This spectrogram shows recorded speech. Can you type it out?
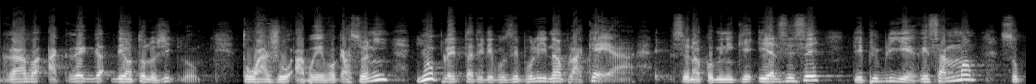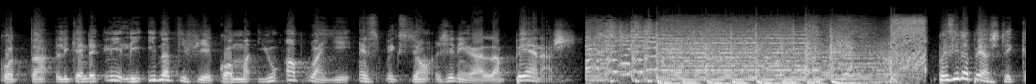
grav ak reg deontologik lo. 3 jou apre evokasyoni, yon plek ta te depose pou li nan plake a. Se nan komunike ULCC, te publie resamman sou kota likendek li li identifiye kom yon employe inspeksyon general PNH. Prezident PHTK,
